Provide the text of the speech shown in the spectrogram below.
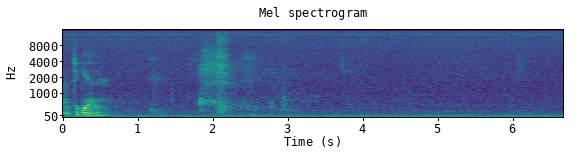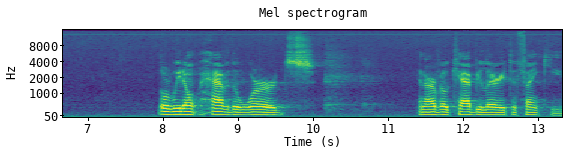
uh, together. Lord, we don't have the words in our vocabulary to thank you.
